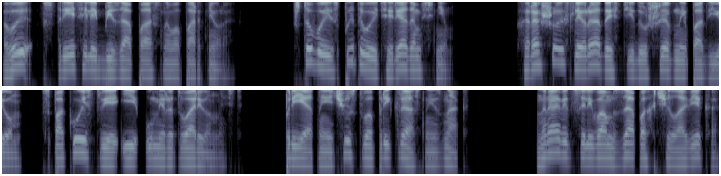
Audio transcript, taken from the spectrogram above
вы встретили безопасного партнера. Что вы испытываете рядом с ним? Хорошо, если радость и душевный подъем, спокойствие и умиротворенность. Приятные чувства – прекрасный знак. Нравится ли вам запах человека?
